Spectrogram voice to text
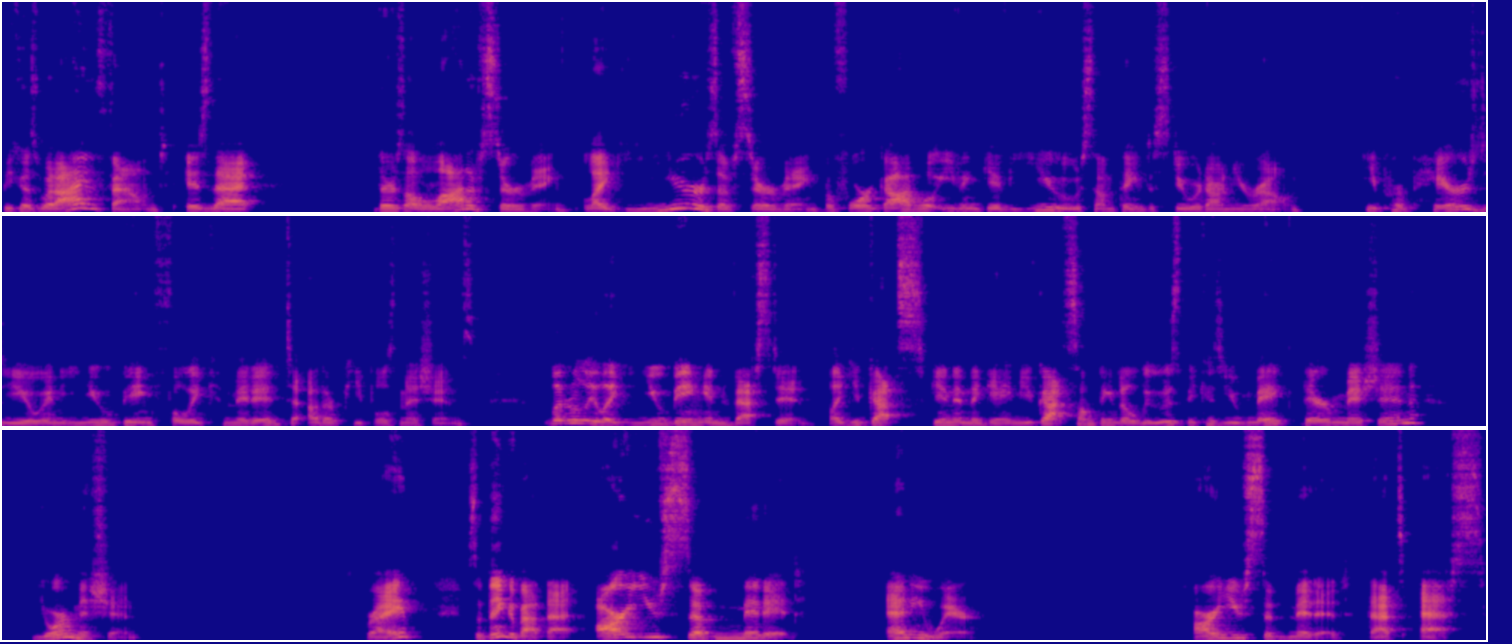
Because what I have found is that there's a lot of serving, like years of serving, before God will even give you something to steward on your own. He prepares you and you being fully committed to other people's missions. Literally, like you being invested, like you've got skin in the game. You've got something to lose because you make their mission your mission. Right? So think about that. Are you submitted anywhere? Are you submitted? That's S.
